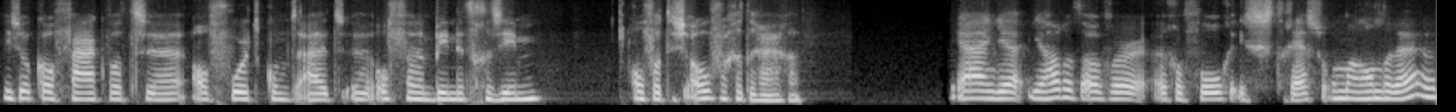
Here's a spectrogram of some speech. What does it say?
is ook al vaak wat uh, al voortkomt uit uh, of binnen het gezin of wat is overgedragen. Ja, je, je had het over gevolgen is stress onder andere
